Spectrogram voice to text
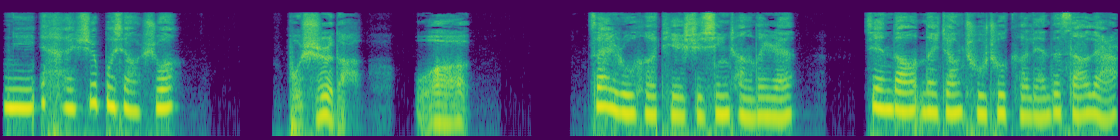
你还是不想说？不是的，我。再如何铁石心肠的人，见到那张楚楚可怜的小脸儿，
